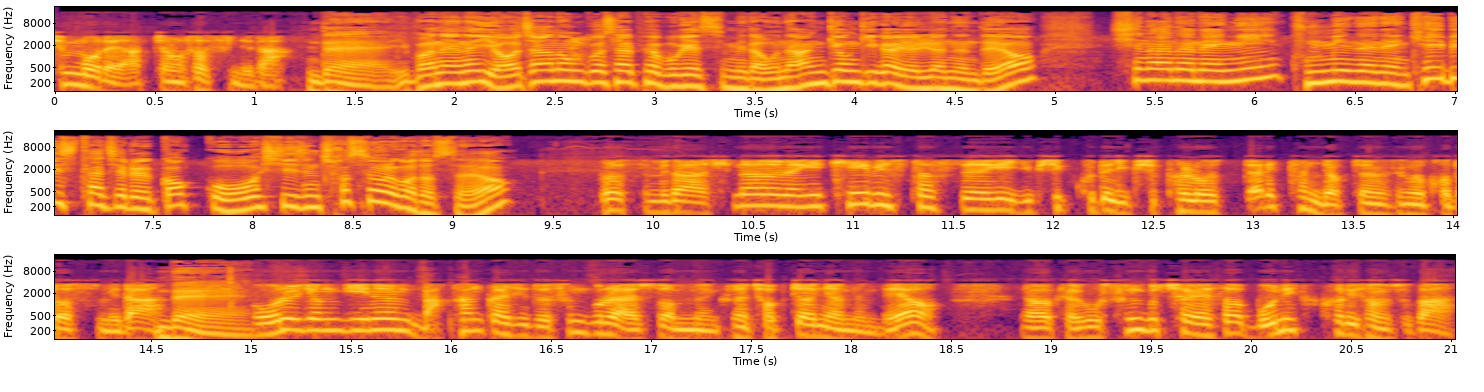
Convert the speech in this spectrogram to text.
침몰에 앞장을 섰습니다. 네, 이번에는 여자 농구 살펴보겠습니다. 오늘 한 경기가 열렸는데요. 신한은행이 국민은행 KB스타즈를 꺾고 시즌 첫 승을 거뒀어요. 그렇습니다. 신한은행이 KB스타스에게 69대 68로 짜릿한 역전승을 거뒀습니다. 네. 오늘 경기는 막판까지도 승부를 알 수 없는 그런 접전이었는데요. 어, 결국 승부처에서 모니크 커리 선수가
